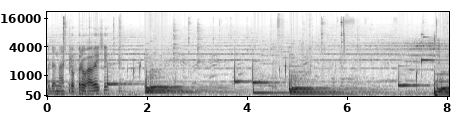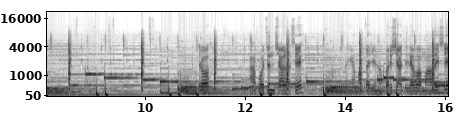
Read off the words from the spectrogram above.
બધા નાસ્તો કરવા આવે છે. મિત્રો, આ ભોજનશાળા છે. અહીંયા માતાજીનો પ્રસાદ લેવામાં આવે છે.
